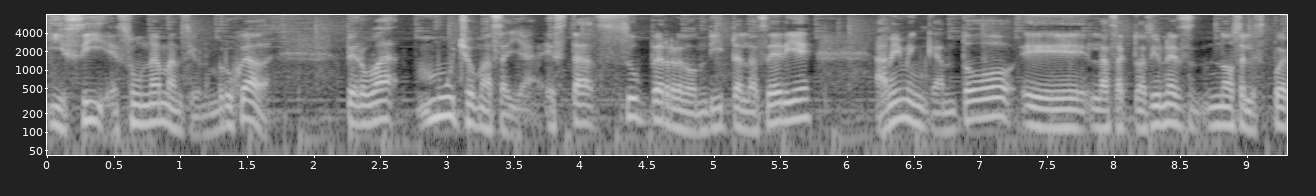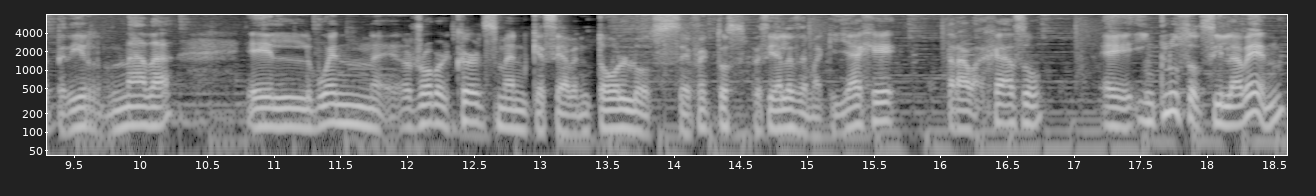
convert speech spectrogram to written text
Y sí, es una mansión embrujada pero va mucho más allá. Está súper redondita la serie. A mí me encantó. Eh, las actuaciones no se les puede pedir nada. El buen Robert Kurtzman que se aventó los efectos especiales de maquillaje, trabajazo. Eh, incluso si la ven,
